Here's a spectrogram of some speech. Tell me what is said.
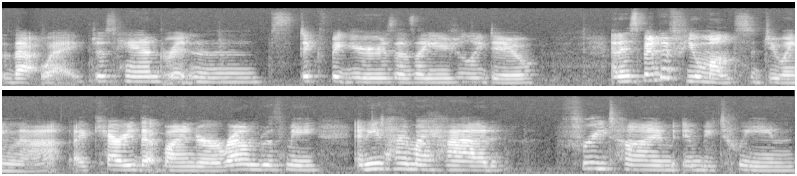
that way. Just handwritten stick figures as I usually do. And I spent a few months doing that. I carried that binder around with me anytime I had free time in between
